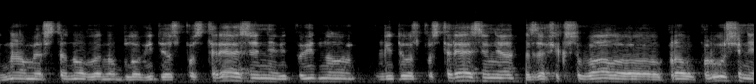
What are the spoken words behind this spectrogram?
Нами встановлено було відеоспостереження. Відповідно, відеоспостереження зафіксувало правопорушення.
